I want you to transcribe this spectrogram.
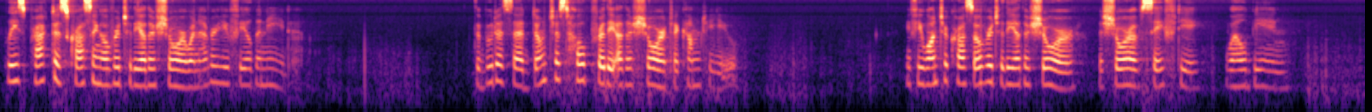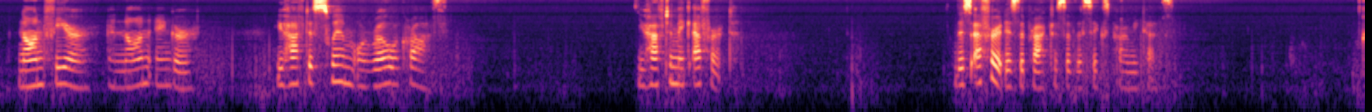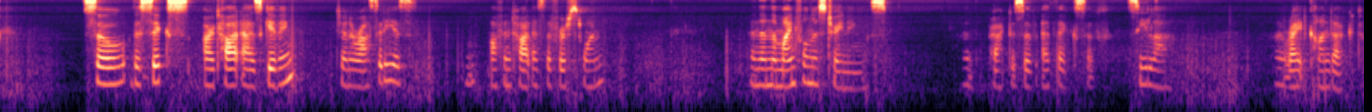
Please practice crossing over to the other shore whenever you feel the need. The Buddha said, Don't just hope for the other shore to come to you. If you want to cross over to the other shore, the shore of safety, well being, non fear, and non anger, you have to swim or row across. You have to make effort. This effort is the practice of the six paramitas. So the six are taught as giving. Generosity is often taught as the first one. And then the mindfulness trainings the practice of ethics, of sila, uh, right conduct.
